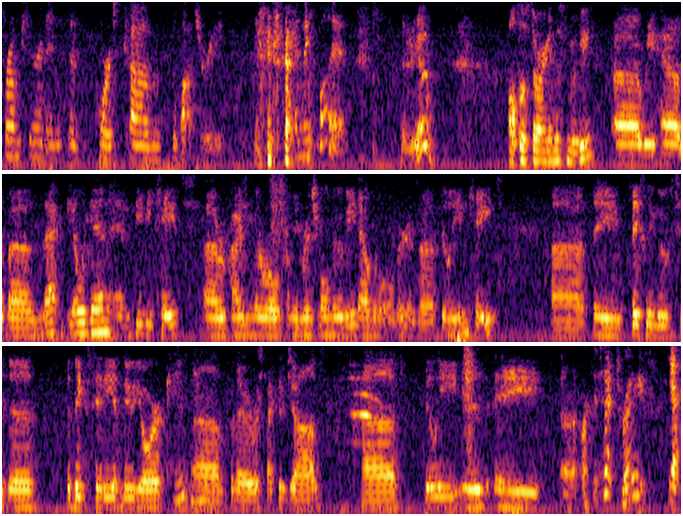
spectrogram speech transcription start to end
from pure and innocence, of course, comes debauchery, and they spawn it. There you go. Also starring in this movie, uh, we have uh, Zach Galligan and Phoebe Cates uh, reprising their roles from the original movie, now a little older, as uh, Billy and Kate. Uh, they basically moved to the, the big city of New York Mhm. uh, for their respective jobs. Billy is a uh, architect, right? Yes,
